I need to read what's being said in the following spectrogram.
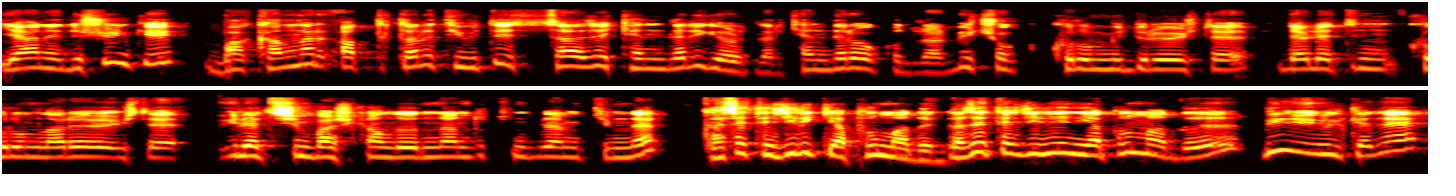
Yani düşün ki bakanlar attıkları tweet'i sadece kendileri gördüler, kendileri okudular. Birçok kurum müdürü, işte devletin kurumları, işte iletişim başkanlığından tutun bilmem kimler gazetecilik yapılmadı. Gazeteciliğin yapılmadığı bir ülkede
